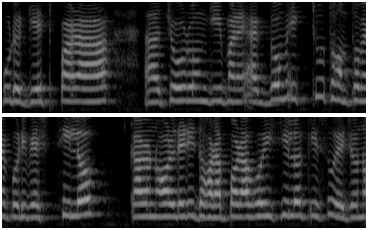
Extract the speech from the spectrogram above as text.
পুরো গেটপাড়া চৌরঙ্গি মানে একদম একটু থমথমে পরিবেশ ছিল। কারণ অলরেডি ধরা পড়া হয়েছিল কিছু, এজন্য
